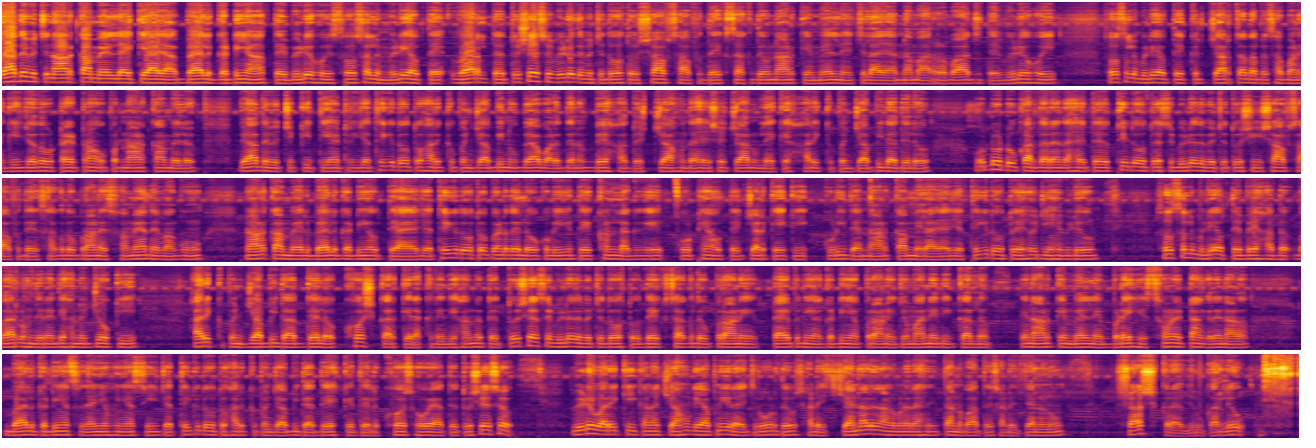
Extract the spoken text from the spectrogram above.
ਵਿਆਹ ਦੇ ਵਿੱਚ ਨਾਨਕਾ ਮੇਲ ਲੈ ਕੇ ਆਇਆ ਬੈਲ ਗੱਡੀਆਂ ਤੇ ਵੀਡੀਓ ਹੋਈ ਸੋਸ਼ਲ ਮੀਡੀਆ ਉੱਤੇ ਵਾਇਰਲ ਤੇ ਤੁਸੀਂ ਇਸ ਵੀਡੀਓ ਦੇ ਵਿੱਚ ਦੋਸਤੋ ਸਾਫ਼-ਸਾਫ਼ ਦੇਖ ਸਕਦੇ ਹੋ, ਨਾਨਕੇ ਮੇਲ ਨੇ ਚਲਾਇਆ ਨਵਾਂ ਰਿਵਾਜ ਤੇ ਵੀਡੀਓ ਹੋਈ ਸੋਸ਼ਲ ਮੀਡੀਆ ਉੱਤੇ ਇੱਕ ਚਰਚਾ ਦਾ ਵਿਸ਼ਾ ਬਣ ਗਈ ਜਦੋਂ ਟਰੈਕਟਰਾਂ ਉੱਪਰ ਨਾਨਕਾ ਮੇਲ ਵਿਆਹ ਦੇ ਵਿੱਚ ਕੀਤੀ ਐਂਟਰੀ ਜਿੱਥੇ ਕਿ ਦੋਸਤੋ ਹਰ ਇੱਕ ਪੰਜਾਬੀ ਨੂੰ ਵਿਆਹ ਵਾਲੇ ਦਿਨ ਬੇਹੱਦ ਚਾਅ ਹੁੰਦਾ ਹੈ। ਇਸ ਚਾਅ ਨੂੰ ਲੈ ਕੇ ਹਰ ਇੱਕ ਪੰਜਾਬੀ ਦਾ ਦਿਲ ਉੱਡੂ ਉੱਡੂ ਕਰਦਾ ਰਹਿੰਦਾ ਹੈ ਤੇ ਉੱਥੇ ਦੋ ਇਸ ਵੀਡੀਓ ਦੇ ਵਿੱਚ ਤੁਸੀਂ ਸਾਫ਼-ਸਾਫ਼ ਦੇਖ ਸਕਦੇ ਹੋ ਪੁਰਾਣੇ ਸਮਿਆਂ ਦੇ ਵਾਂਗੂ ਨਾਨਕਾ ਮੇਲ ਬੈਲ ਗੱਡੀਆਂ ਉੱਤੇ ਆਇਆ ਜਿੱਥੇ ਕਿ ਦੋਸਤੋ ਪਿੰਡ ਦੇ ਲੋਕ ਵੀ ਦੇਖਣ ਲੱਗ ਗਏ, ਕੋਠਿਆਂ ਉੱਤੇ ਚੜ੍ਹ ਕੇ ਕਿ ਕੁੜੀ ਦਾ ਨਾਨਕਾ ਮੇਲ ਆਇਆ ਜਿੱਥੇ ਕਿ ਦੋਸਤੋ ਇਹੋ ਜਿਹੇ ਵੀਡੀਓ ਸੋਸ਼ਲ ਮੀਡੀਆ ਉੱਤੇ ਬੇਹੱਦ ਵਾਇਰਲ ਹੁੰਦੀਆਂ ਰਹਿੰਦੀਆਂ ਹਨ ਜੋ ਕਿ ਹਰ ਇੱਕ ਪੰਜਾਬੀ ਦਾ ਦਿਲ ਖੁਸ਼ ਕਰਕੇ ਰੱਖ ਦਿੰਦੀ ਹਨ ਤੇ ਤੁਸੀਂ ਇਸ ਵੀਡੀਓ ਦੇ ਵਿੱਚ ਦੋਸਤੋ ਦੇਖ ਸਕਦੇ ਹੋ ਪੁਰਾਣੇ ਟਾਈਪ ਦੀਆਂ ਗੱਡੀਆਂ, ਪੁਰਾਣੇ ਜ਼ਮਾਨੇ ਦੀ ਗੱਲ ਤੇ ਨਾਨਕੇ ਮੇਲ ਨੇ ਬੜੇ ਹੀ ਸੋਹਣੇ ਢੰਗ ਦੇ ਨਾਲ ਬੈਲ ਗੱਡੀਆਂ ਸਜਾਈਆਂ ਹੋਈਆਂ ਸੀ ਜਿੱਥੇ ਕਿ ਦੋਸਤੋ ਹਰ ਇੱਕ ਪੰਜਾਬੀ ਦਾ ਦੇਖ ਕੇ ਦਿਲ ਖੁਸ਼ ਹੋਇਆ ਤੇ ਤੁਸੀਂ ਇਸ ਵੀਡੀਓ ਬਾਰੇ ਕੀ ਕਹਿਣਾ ਚਾਹੋਗੇ ਆਪਣੀ ਰਾਏ ਜ਼ਰੂਰ ਦਿਓ ਸਾਡੇ ਚੈਨਲ ਦੇ ਨਾਲ ਬਣੇ ਰਹਿਣ ਲਈ ਧੰਨਵਾਦ ਤੇ ਸਾਡੇ ਚੈਨਲ ਨੂੰ ਸਬਸਕ੍ਰਾਈਬ ਜ਼ਰੂਰ ਕਰ ਲਿਓ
